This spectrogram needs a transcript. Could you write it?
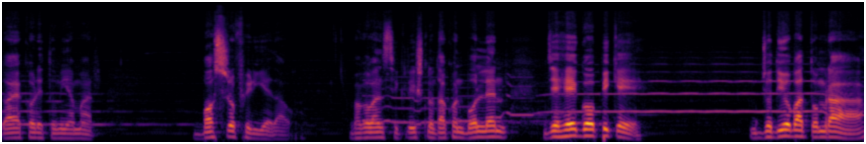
দয়া করে তুমি আমার বস্ত্র ফিরিয়ে দাও। ভগবান শ্রীকৃষ্ণ তখন বললেন, যে হে গোপীকে যদিও বা তোমরা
